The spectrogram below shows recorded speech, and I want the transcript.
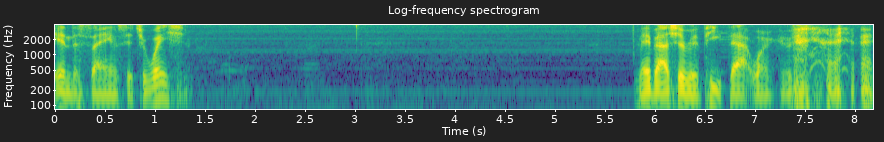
in the same situation. Maybe I should repeat that one.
